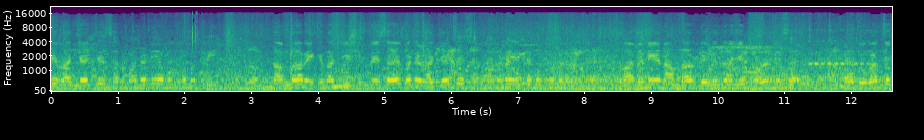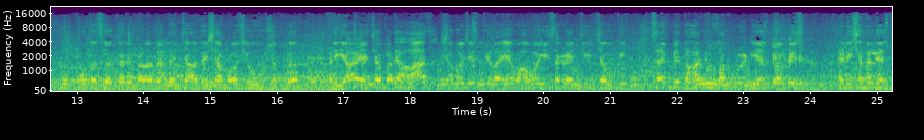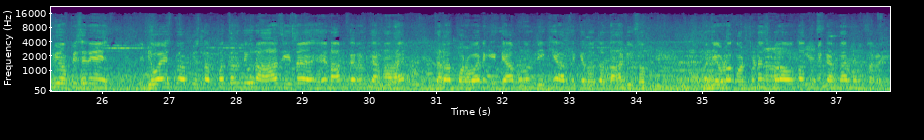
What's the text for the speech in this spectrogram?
राज्याचे सन्माननीय मुख्यमंत्री नामदार एकनाथजी शिंदेसाहेब आणि राज्याचे सन्माननीय उपमुख्यमंत्री माननीय नामदार देवेंद्रजी फडणवीस साहेब. या दोघांचं खूप मोठं सहकार्य मिळालं. त्यांच्या आदेशामुळं शिव होऊ शकतं आणि या याच्यामध्ये आज शिवजयंतीला हे व्हावं ही सगळ्यांची इच्छा होती. साहेब मी दहा दिवसापूर्वी D S P office additional S P office DYSP ऑफिसला पत्र देऊन आज इथं हे नामकरण करणार आहे. त्याला परवानगी द्या म्हणून लेखी अर्ज केला होता दहा दिवसापूर्वी. म्हणजे एवढा कॉन्फिडन्स मला होता तुम्ही करणार म्हणून सगळे.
